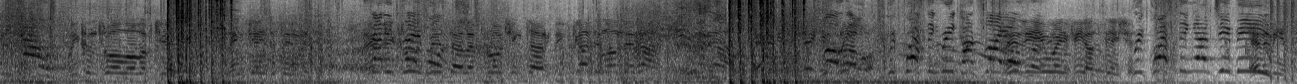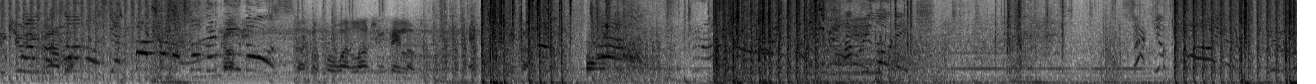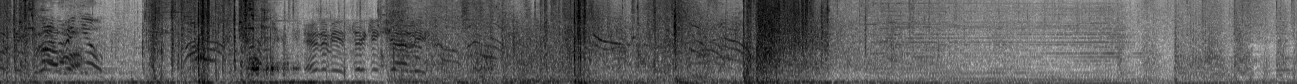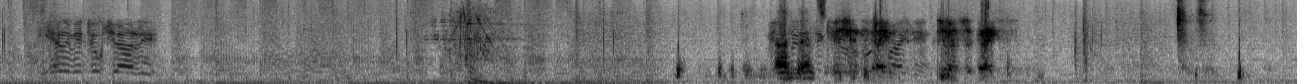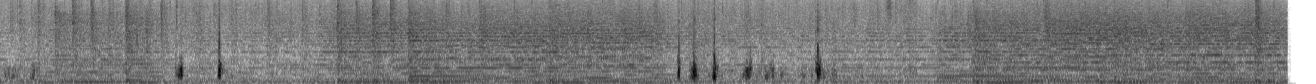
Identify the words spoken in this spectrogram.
We control all objectives. Maintain the perimeter. Setting cruise missile approaching target. We've got them on the run. Keep it up. Enemy is taking Bravo. Requesting recon Friendly! UAV on station. Requesting MGB! Enemy is securing Bravo. vamos! ¡Y espalda la convertimos! Tackle for one launching payload. Ah. I'm reloading! Mission good failed. fighting. Base.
